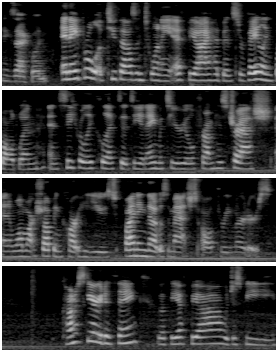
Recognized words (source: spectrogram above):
Exactly. In April of 2020, FBI had been surveilling Baldwin and secretly collected DNA material from his trash and a Walmart shopping cart he used, finding that it was a match to all three murders kind of scary to think that the FBI would just be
